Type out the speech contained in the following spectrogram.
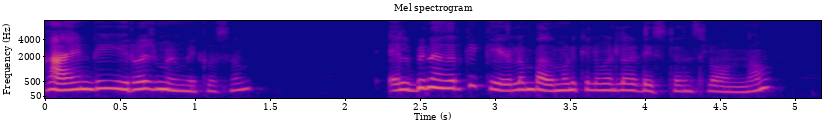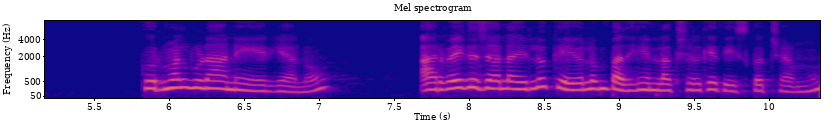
హాయ్ అండి. ఈరోజు మేము మీకోసం ఎల్బీ నగర్‌కి కేవలం 13 కిలోమీటర్ల డిస్టెన్స్‌లో ఉన్నాం కుర్మల్‌గూడ అనే ఏరియాలో 60 గజాల ఇల్లు కేవలం 15,00,000కే తీసుకొచ్చాము.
